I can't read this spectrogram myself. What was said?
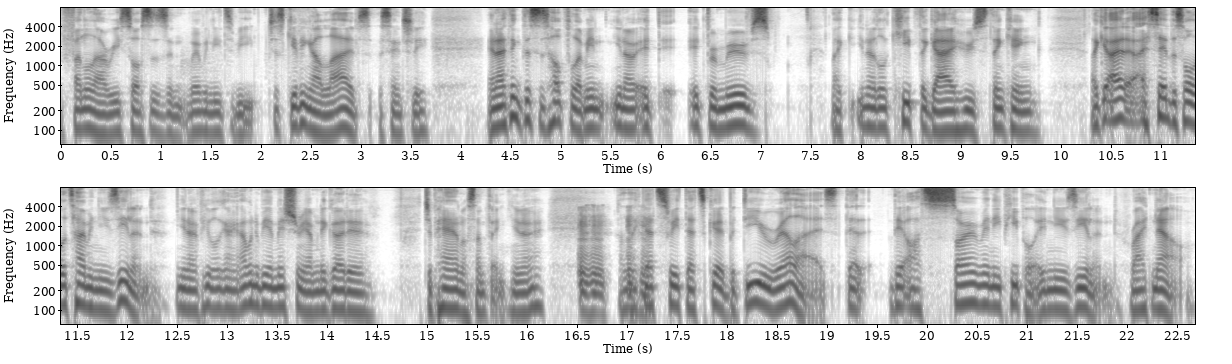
funnel our resources and where we need to be just giving our lives essentially. And I think this is helpful. I mean, you know, it it removes, like, you know, it'll keep the guy who's thinking, like I, I say this all the time in New Zealand. You know, people are going, I want to be a missionary. I'm going to go to Japan or something. You know, mm-hmm, I'm like, mm-hmm. that's sweet, that's good. But do you realize that there are so many people in New Zealand right now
